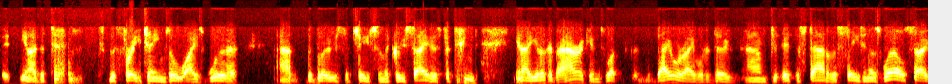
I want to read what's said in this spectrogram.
it, you know, the teams, the three teams always were. Uh, the Blues, the Chiefs, and the Crusaders. But then, you know, you look at the Hurricanes, what they were able to do um, to, at the start of the season as well. So,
